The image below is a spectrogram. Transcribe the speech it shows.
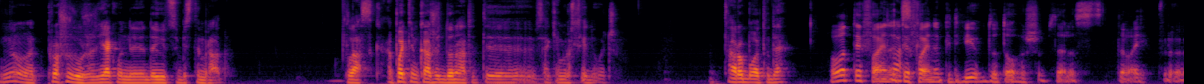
Ну, от, прошу дуже, як вони дають собі з тим раду. Ласка. А потім кажуть донатити всяким розслідувачам. А робота де? От ти файно, ти файно підвів до того, щоб зараз давай про.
